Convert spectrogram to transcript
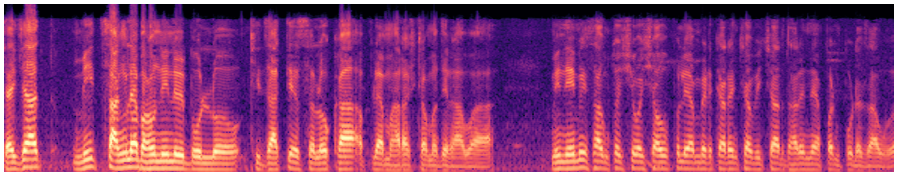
त्याच्यात मी चांगल्या भावनेने बोललो की जातीय सलोखा आपल्या महाराष्ट्रामध्ये राहावा. मी नेहमी सांगतो शिवशाहू फुले आंबेडकरांच्या विचारधारेने आपण पुढे जावं.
